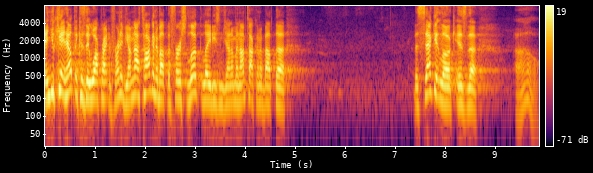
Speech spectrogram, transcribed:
and you can't help it because they walk right in front of you. I'm not talking about the first look, ladies and gentlemen. I'm talking about the. The second look is the, oh.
